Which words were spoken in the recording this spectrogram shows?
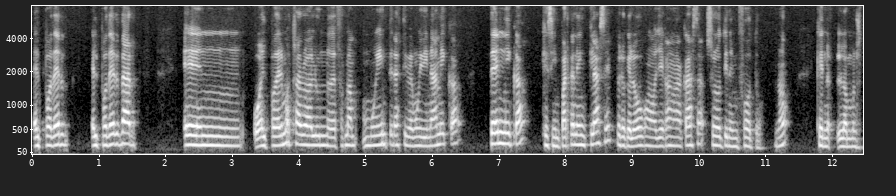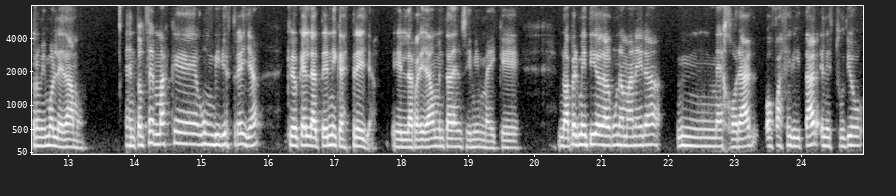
el, poder, el poder dar o el poder mostrar a los alumnos de forma muy interactiva y muy dinámica técnicas que se imparten en clase, pero que luego cuando llegan a casa solo tienen fotos, ¿no? Que nosotros mismos le damos. Entonces, más que un vídeo estrella, creo que es la técnica estrella, la realidad aumentada en sí misma y que nos ha permitido de alguna manera mm, mejorar o facilitar el estudio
